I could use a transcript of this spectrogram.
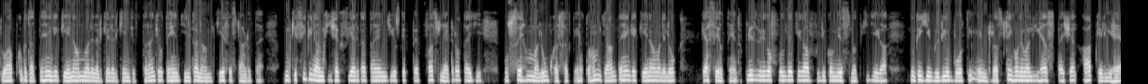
तो आपको बताते हैं कि के नाम वाले लड़के लड़कियाँ किस तरह के होते हैं जिनका नाम के से स्टार्ट होता है। हम किसी भी नाम की शख्सियत का तयन जी, उसके फ़र्स्ट लेटर होता है जी, उससे हम मालूम कर सकते हैं। तो हम जानते हैं कि के नाम वाले लोग कैसे होते हैं। तो प्लीज़ वीडियो को फुल देखिएगा वीडियो को मिस मत कीजिएगा। क्योंकि ये वीडियो बहुत ही इंटरेस्टिंग होने वाली है स्पेशल आपके लिए है।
